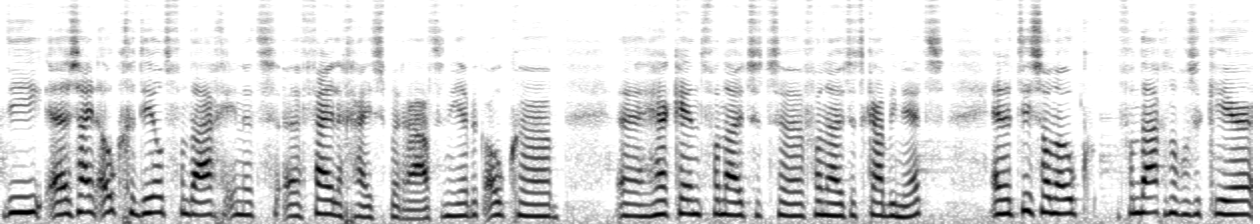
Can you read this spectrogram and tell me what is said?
Die uh, zijn ook gedeeld vandaag in het Veiligheidsberaad. En die heb ik ook uh, herkend vanuit het, uh, vanuit het kabinet. En het is dan ook vandaag nog eens een keer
